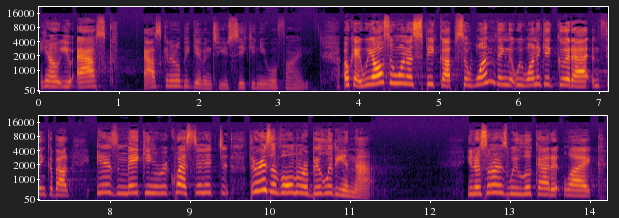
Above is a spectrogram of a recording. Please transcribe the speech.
you know, you ask Ask and it'll be given to you. Seek and you will find. Okay, we also want to speak up. So, one thing that we want to get good at and think about is making a request. And it, there is a vulnerability in that. You know, sometimes we look at it like,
